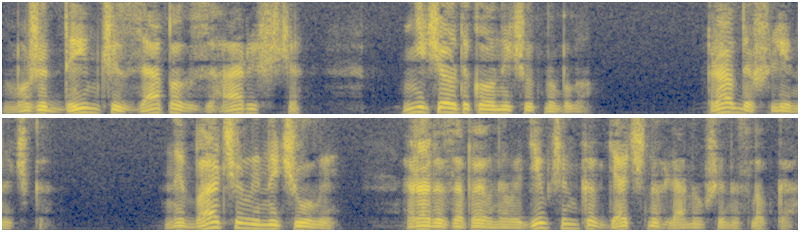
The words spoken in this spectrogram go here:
Може, дим чи запах згарища? Нічого такого не чутно було. Правда ж, Ліночка? Не бачили, не чули, радо запевнила дівчинка, вдячно глянувши на Славка.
